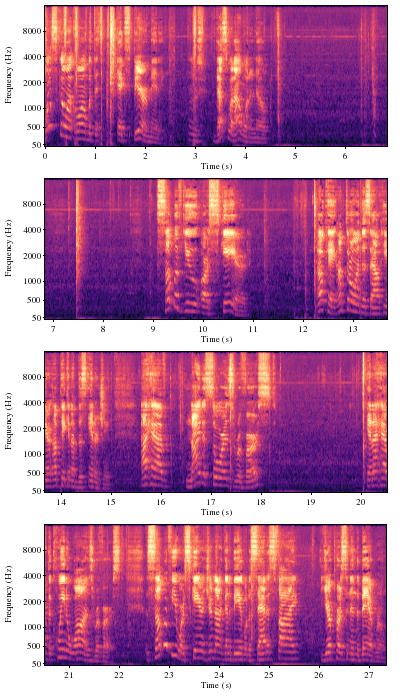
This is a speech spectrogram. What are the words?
What's going on with the experimenting? Hmm, that's what I want to know. Some of you are scared Okay, I'm throwing this out here. I'm picking up this energy. I have Knight of Swords reversed, and I have the Queen of Wands reversed. Some of you are scared you're not going to be able to satisfy your person in the bedroom.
